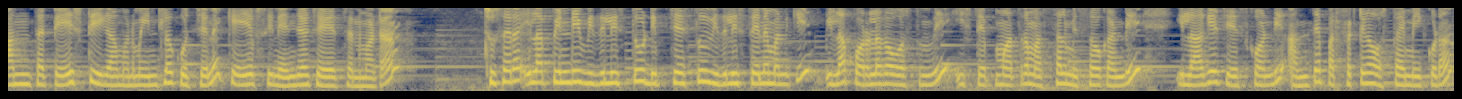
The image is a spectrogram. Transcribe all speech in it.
అంత టేస్టీగా మనం ఇంట్లో కూర్చొని కేఎఫ్సీని ఎంజాయ్ చేయొచ్చు అనమాట చూసారా? ఇలా పిండి విదిలిస్తూ డిప్ చేస్తూ విదిలిస్తేనే మనకి ఇలా పొరలుగా వస్తుంది. ఈ స్టెప్ మాత్రం అస్సలు మిస్ అవ్వకండి. ఇలాగే చేసుకోండి. అంతే పర్ఫెక్ట్గా వస్తాయి మీకు కూడా.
